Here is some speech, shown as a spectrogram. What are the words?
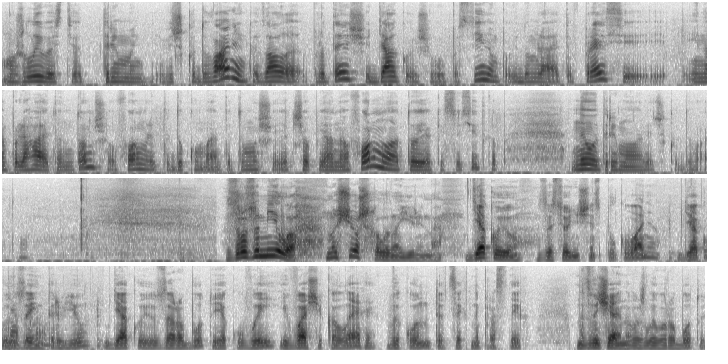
можливості отримання відшкодування, казала про те, що дякую, що ви постійно повідомляєте в пресі і- і наполягаєте на тому, що оформлюєте документи. Тому що якщо б я не оформила, то як і сусідка б не отримала відшкодування. Зрозуміло. Ну що ж, Галина Юрівна, дякую за сьогоднішнє спілкування, дякую, за інтерв'ю, дякую за роботу, яку ви і ваші колеги виконуєте в цих непростих, надзвичайно важливу роботу,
